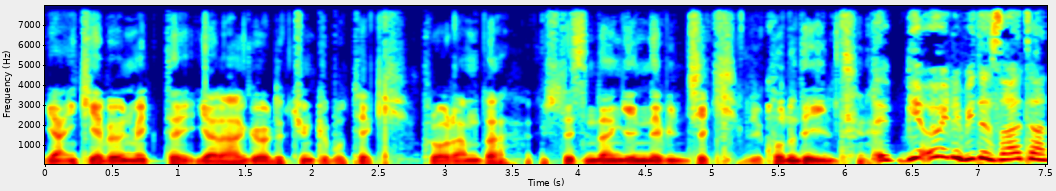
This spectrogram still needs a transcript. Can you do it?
Yani ikiye bölmekte yarar gördük çünkü bu tek programda üstesinden gelinebilecek bir konu değildi. E, bir öyle bir de zaten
